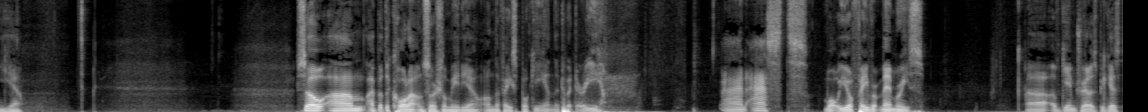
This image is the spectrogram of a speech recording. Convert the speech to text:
Yeah. So um, I put the call out on social media, on the Facebooky and the Twittery, and asked what were your favorite memories uh, of game trailers because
